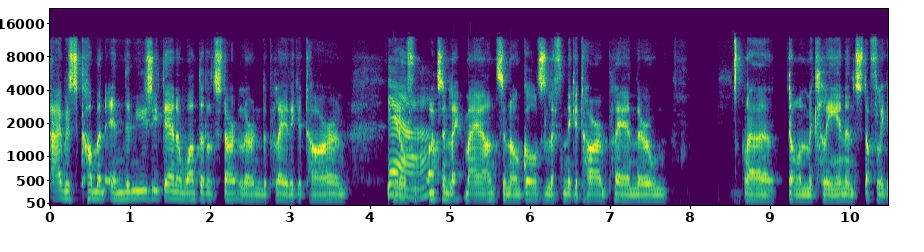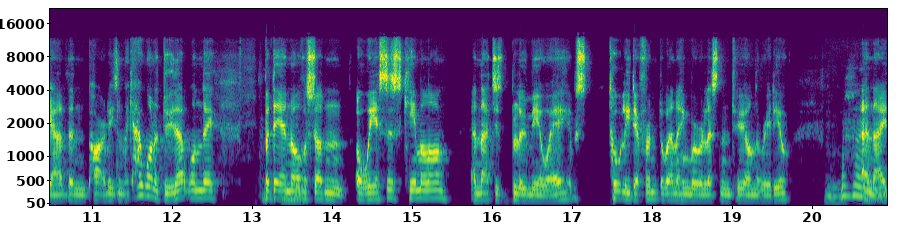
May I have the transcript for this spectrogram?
I was coming into music then. I wanted to start learning to play the guitar and you know, watching like my aunts and uncles lifting the guitar and playing their own uh, Don McLean and stuff like that and parties. I'm like, I want to do that one day. But then all of a sudden, Oasis came along and that just blew me away. It was totally different to anything we were listening to on the radio. Mhm. and I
